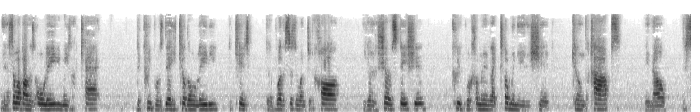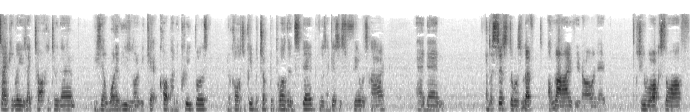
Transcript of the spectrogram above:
You know, something about this old lady raising a cat the creeper was there. He killed the old lady. The kids, the brother sister went to the car. He go to the sheriff station. Creeper coming in like Terminator shit, killing the cops. You know, the psychic lady's like talking to them. He said one of you is going to be caught by the creepers. And of course, the creeper took the brother instead because I guess his fear was high. And then the sister was left alive, you know, and then she walks off,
